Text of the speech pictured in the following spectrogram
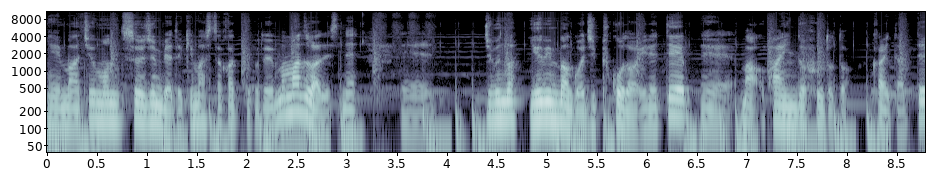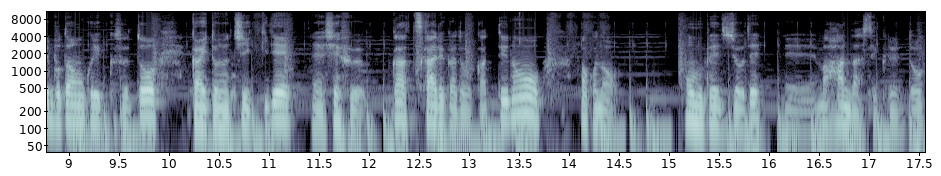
えー、まあ注文する準備はできましたかっていうことで、まあ、まずはですね、えー自分の郵便番号、ZIP コードを入れて、えー、まあ、Find Food と書いてあって、ボタンをクリックすると、該当の地域で、えー、シェフが使えるかどうかっていうのを、まあ、このホームページ上で、えー、まあ、判断してくれると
